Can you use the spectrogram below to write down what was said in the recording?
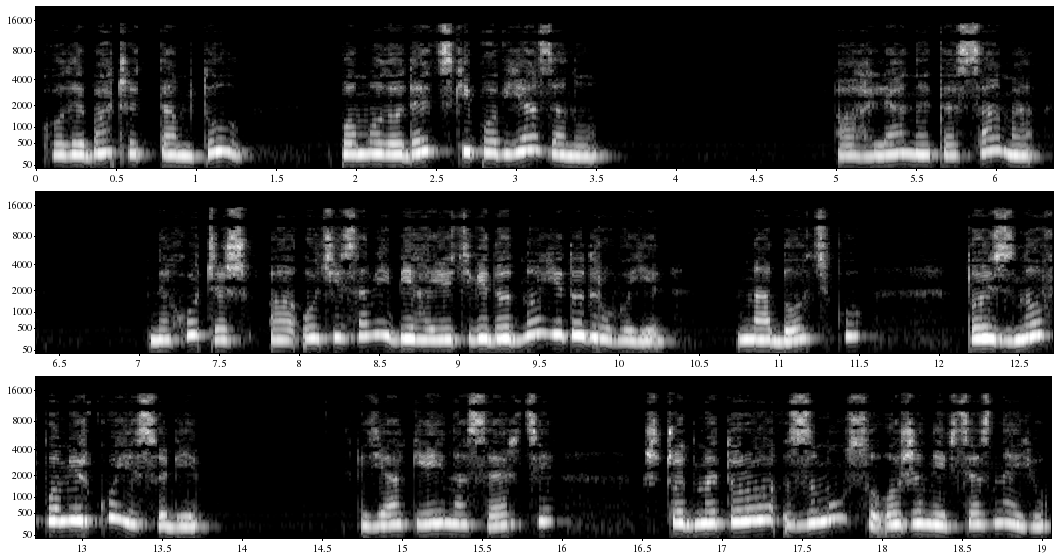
коли бачить там ту по-молодецьки пов'язану. А гляне та сама, не хочеш, а очі самі бігають від одної до другої, на доцьку, той знов поміркує собі, як їй на серці, що Дмитро з мусу оженився з нею,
